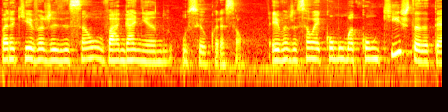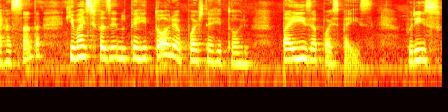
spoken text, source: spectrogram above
para que a evangelização vá ganhando o seu coração. A evangelização é como uma conquista da Terra Santa que vai se fazendo território após território, país após país. Por isso,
